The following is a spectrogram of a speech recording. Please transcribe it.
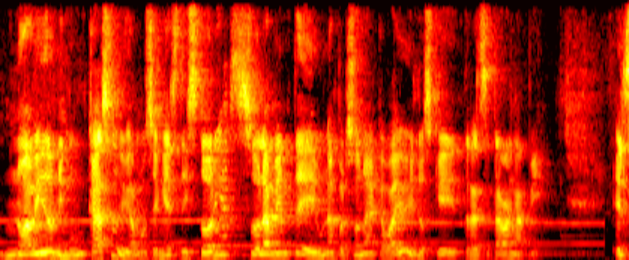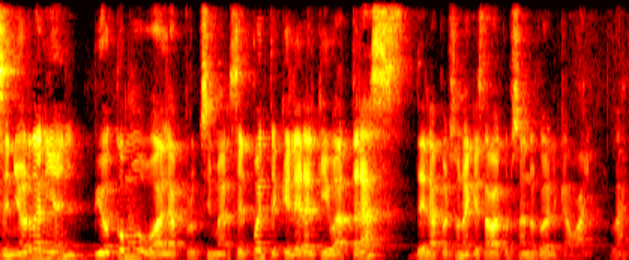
No ha habido ningún caso, digamos, en esta historia, solamente una persona a caballo y los que transitaban a pie. El señor Daniel vio como al aproximarse el puente, que él era el que iba atrás de la persona que estaba cruzando con el caballo, ¿verdad?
